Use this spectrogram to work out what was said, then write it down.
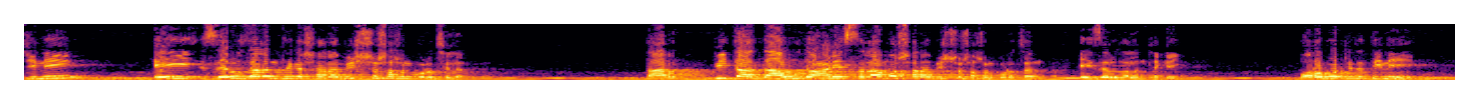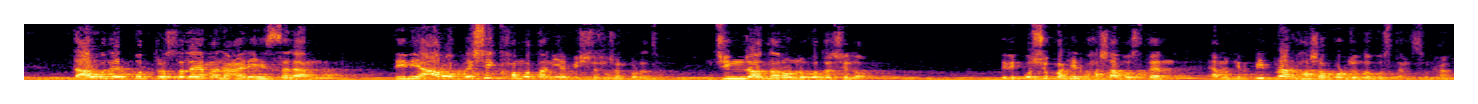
যিনি এই জেরুজালেম থেকে সারা বিশ্ব শাসন করেছিলেন। তার পিতা দাউদ আলী ইসলামও সারা বিশ্ব শাসন করেছেন এই জেরুজালেম থেকেই। পরবর্তীতে তিনি দাউদের পুত্র সুলাইমান আলী ইসলাম তিনি আরও বেশি ক্ষমতা নিয়ে বিশ্ব শাসন করেছেন। জিনরাও তার অনুগত ছিল। তিনি পশু পাখির ভাষা বুঝতেন, এমনকি পিঁপড়ার ভাষা পর্যন্ত বুঝতেন সুখান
